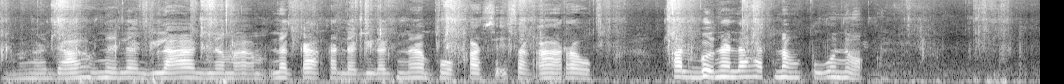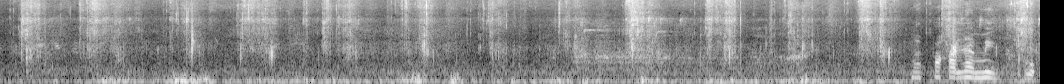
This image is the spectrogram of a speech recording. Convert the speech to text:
Mga dahon na laglag na nagkakalaglag na bukas sa isang araw. Kalbo na lahat ng puno. Napakalamig po.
